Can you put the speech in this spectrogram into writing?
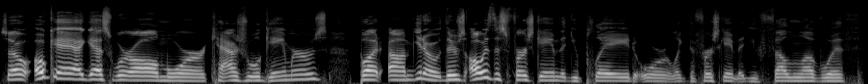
So okay, I guess we're all more casual gamers, but um, you know, there's always this first game that you played or like the first game that you fell in love with.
